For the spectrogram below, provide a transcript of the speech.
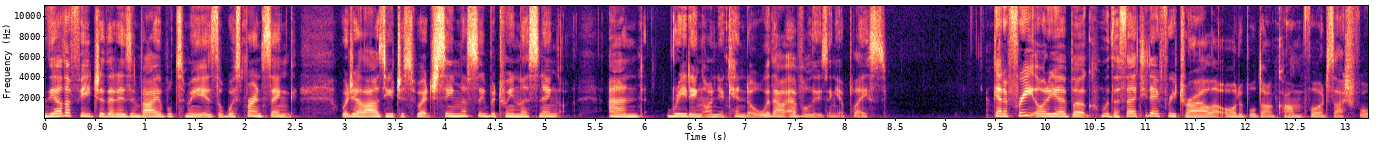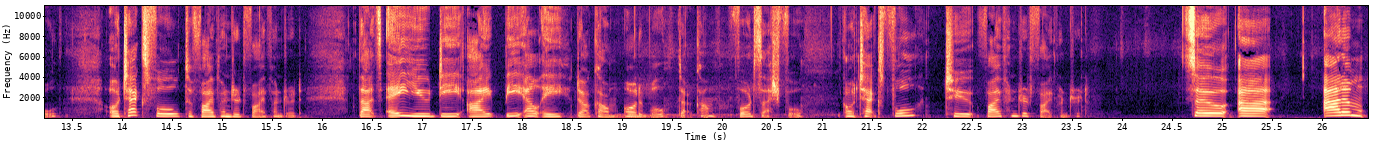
The other feature that is invaluable to me is the Whisper and Sync, which allows you to switch seamlessly between listening and reading on your Kindle without ever losing your place. Get a free audiobook with a 30 day free trial at audible.com forward slash fool or text fool to 500 500. That's A U D I B L E dot com, audible.com forward slash fool or text fool to 500 500. So, uh, Adam,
